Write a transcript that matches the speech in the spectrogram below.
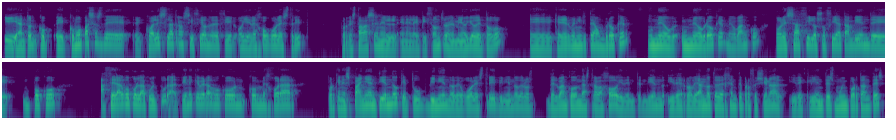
Y Antón, eh, ¿cómo pasas de eh, cuál es la transición de decir, oye, dejo Wall Street, porque estabas en el, en el epicentro, en el meollo de todo, eh, querer venirte a un broker, un neo, un neobroker, neobanco, por esa filosofía también de un poco hacer algo con la cultura? ¿Tiene que ver algo con, con mejorar? Porque en España entiendo que tú viniendo de Wall Street, viniendo de los, del banco donde has trabajado y de entendiendo y de rodeándote de gente profesional y de clientes muy importantes,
